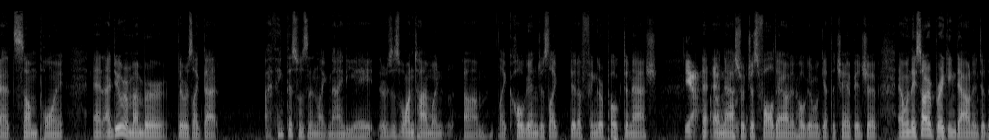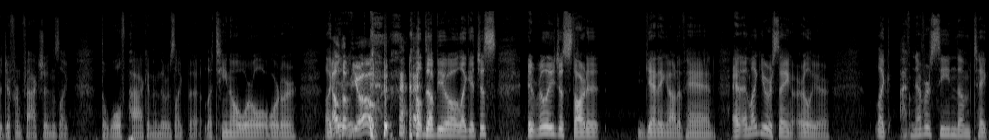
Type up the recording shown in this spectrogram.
at some point. And I do remember there was like that I think this was in like 98. There was this one time when um like Hogan just like did a finger poke to Nash. Yeah. And, and Nash would just fall down and Hogan would get the championship. And when they started breaking down into the different factions like the Wolf Pack and then there was like the Latino World Order, like LWO. It, it, LWO, like it just it really just started getting out of hand. And and like you were saying earlier, like I've never seen them take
